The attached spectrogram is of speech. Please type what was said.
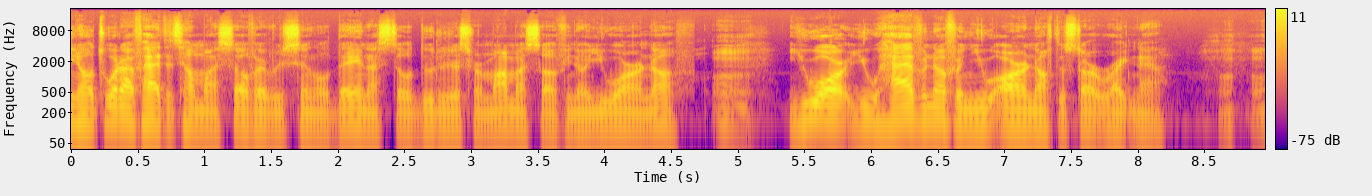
you know, it's what I've had to tell myself every single day, and I still do to just remind myself, you know, you are enough. Mm. You are, you have enough, and you are enough to start right now. Mm-hmm.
